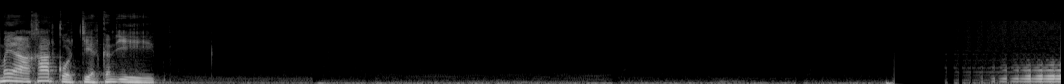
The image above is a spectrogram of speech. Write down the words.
ไม่อาฆาตโกรธเกลียดกันอีก Thank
